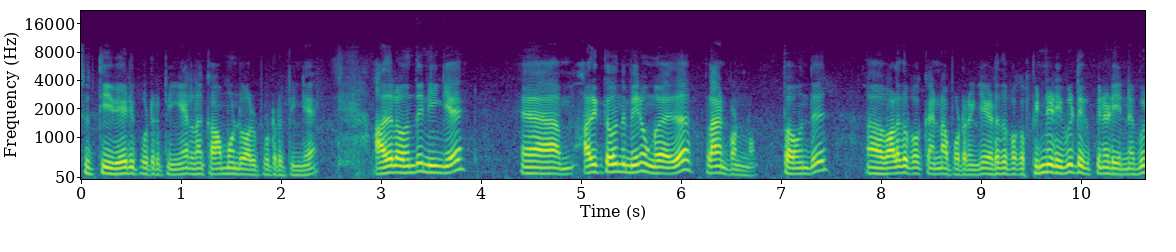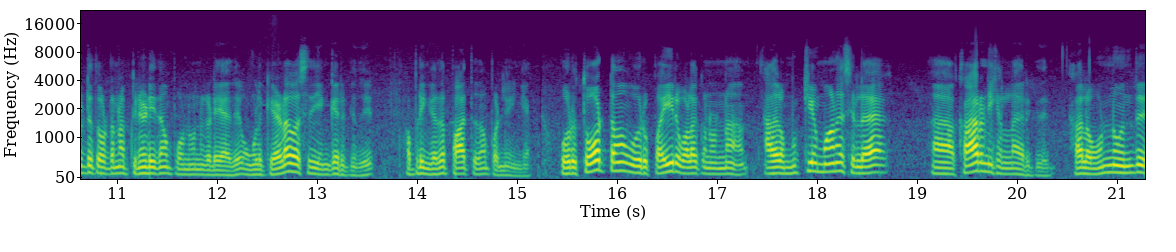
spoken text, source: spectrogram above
சுற்றி வேலி போட்டிருப்பீங்க இல்லைனா காம்பவுண்ட் வால் போட்டிருப்பீங்க. அதில் வந்து நீங்கள் அதுக்கு தகுந்த மாரி உங்கள் இதை பிளான் பண்ணணும். இப்போ வந்து வலது பக்கம் என்ன போடுறீங்க இடது பக்கம் பின்னாடி வீட்டுக்கு பின்னாடி என்ன வீட்டு தோட்டம்னா பின்னாடி தான் போடணும்னு கிடையாது. உங்களுக்கு இட வசதி எங்கே இருக்குது அப்படிங்கிறத பார்த்து தான் பண்ணுவீங்க. ஒரு தோட்டம் ஒரு பயிர் வளர்க்கணுன்னா அதில் முக்கியமான சில காரணிகள்லாம் இருக்குது. அதில் ஒன்று வந்து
